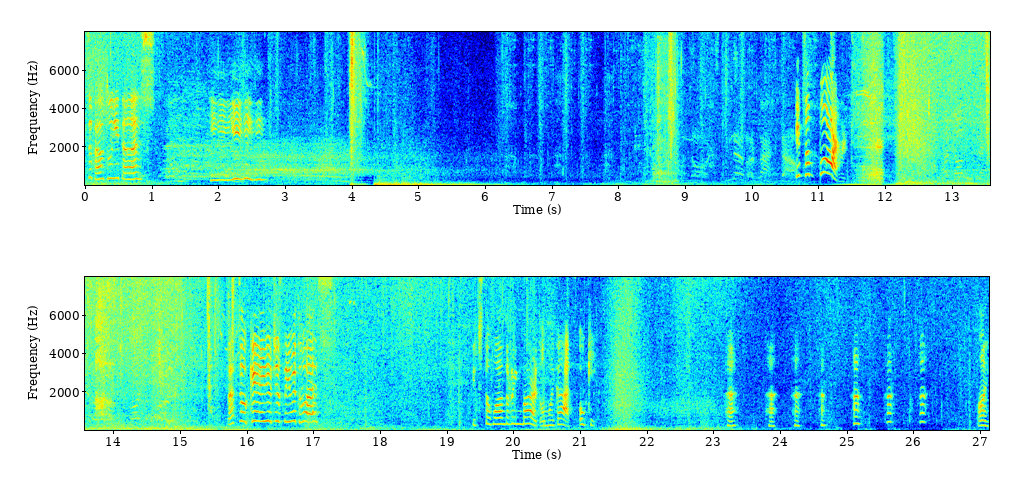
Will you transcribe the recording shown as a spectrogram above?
it's about to eat us. It's a bard! That's okay, you just leave it to us. It's the wandering bard. Oh my god. Okay. Huh? Huh? Huh? Huh? Huh? Huh? Huh? Oi.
